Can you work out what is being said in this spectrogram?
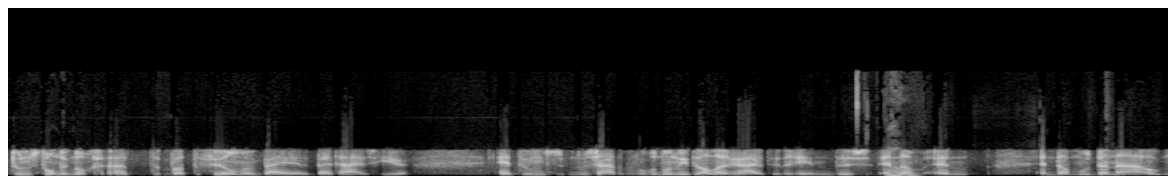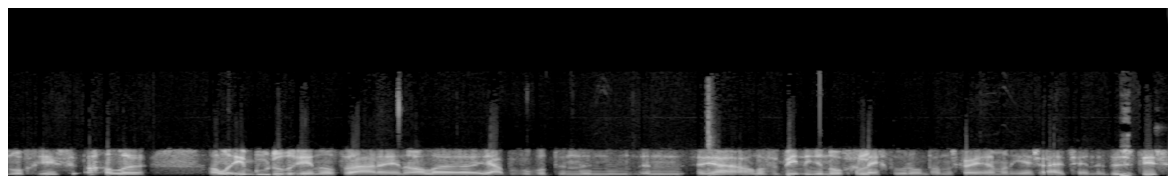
toen stond ik nog wat te filmen bij, bij het huis hier. En toen zaten bijvoorbeeld nog niet alle ruiten erin. Dus, en, Oh. dan, en, en dan moet daarna ook nog eens alle, alle inboedel erin als het ware. En alle, ja, bijvoorbeeld een, een, een- ja, alle verbindingen nog gelegd worden. Want anders kan je helemaal niet eens uitzenden. Dus het is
